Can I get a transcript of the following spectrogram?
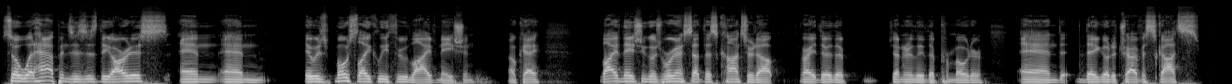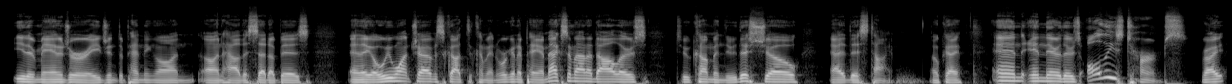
So what happens is is the artists and and it was most likely through Live Nation. Okay. Live Nation goes, we're going to set this concert up, right? They're the generally the promoter, and they go to Travis Scott's either manager or agent, depending on on how the setup is, and they go, we want Travis Scott to come in. We're going to pay him X amount of dollars to come and do this show at this time, okay? And in there, there's all these terms, right?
